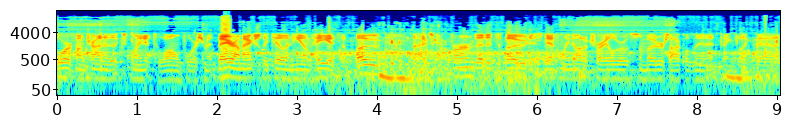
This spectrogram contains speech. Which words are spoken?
or if I'm trying to explain it to law enforcement. There I'm actually telling him, hey, it's a boat. Uh, it's confirmed that it's a boat. It's definitely not a trailer with some motorcycles in it and things like that.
